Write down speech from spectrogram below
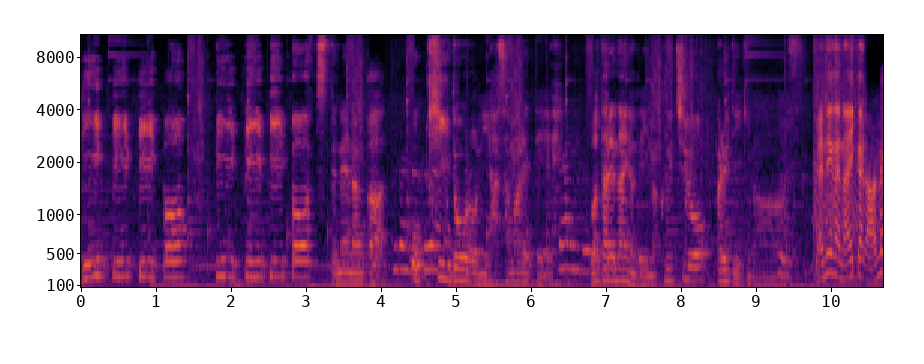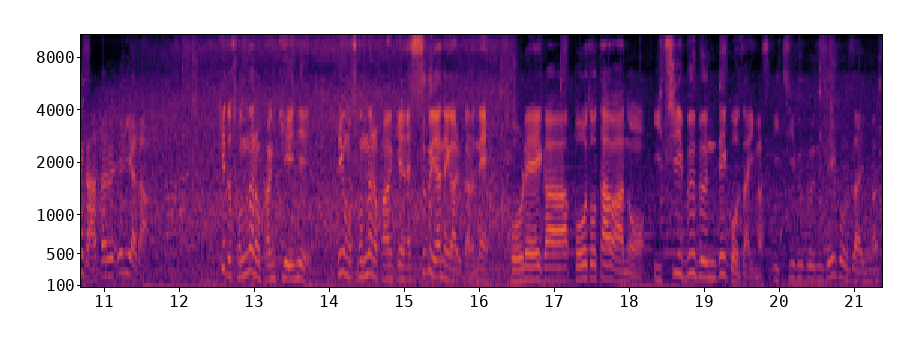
ピーピーピーポー、ピーピーピーポーっつってね、なんか、大きい道路に挟まれて、渡れないので今空中を歩いていきます。屋根がないから雨が当たるエリアだ。けどそんなの関係ねえ。でもそんなの関係ない。すぐ屋根があるからね。これがポートタワーの一部分でございます。一部分でございます。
